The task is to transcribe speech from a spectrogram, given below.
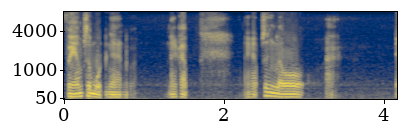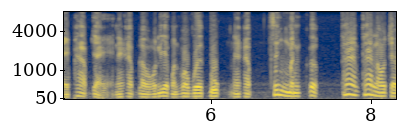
แฟ้มสมุดงานก่อนนะครับนะครับ ซึ่งเราอ่าในภาพใหญ่นะครับ เราเรียกมันว่า workbook นะครับ ซึ่งมันก็ถ้าถ้าเราจะ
